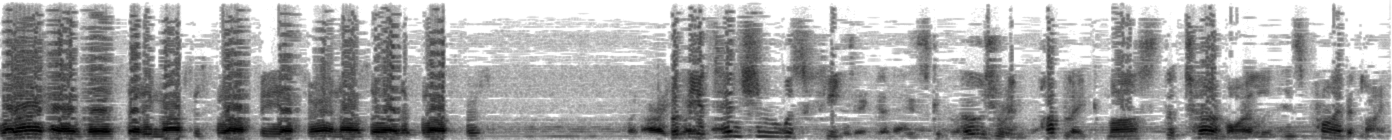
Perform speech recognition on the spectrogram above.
Well, I have uh, studied Marxist philosophy, yes, sir, and also other philosophers. But, are But you the a- attention was fleeting, and his composure in public masked the turmoil in his private life.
